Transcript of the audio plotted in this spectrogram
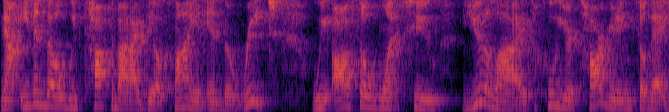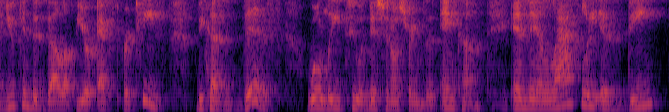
Now, even though we've talked about ideal client in the reach, we also want to utilize who you're targeting so that you can develop your expertise because this will lead to additional streams of income. And then lastly is D,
